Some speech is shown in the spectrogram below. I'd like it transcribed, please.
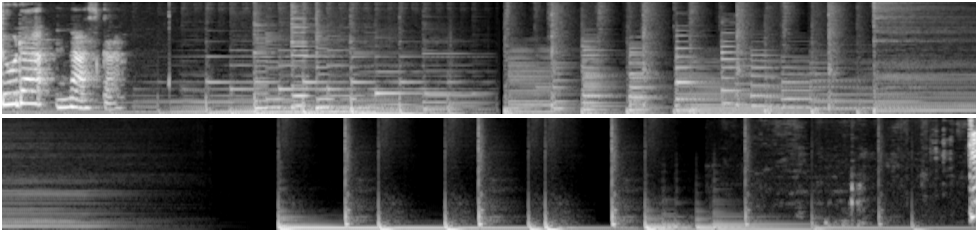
Cultura Nazca. ¿Qué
